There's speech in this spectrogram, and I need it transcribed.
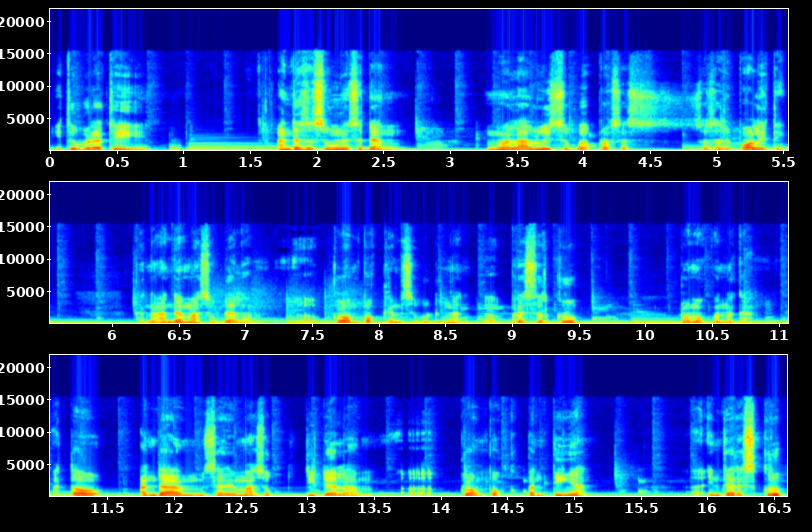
itu berarti Anda sesungguhnya sedang melalui sebuah proses sosialisasi politik. Karena Anda masuk dalam uh, kelompok yang disebut dengan uh, pressure group kelompok penekan atau Anda misalnya masuk di dalam uh, kelompok kepentingan uh, interest group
